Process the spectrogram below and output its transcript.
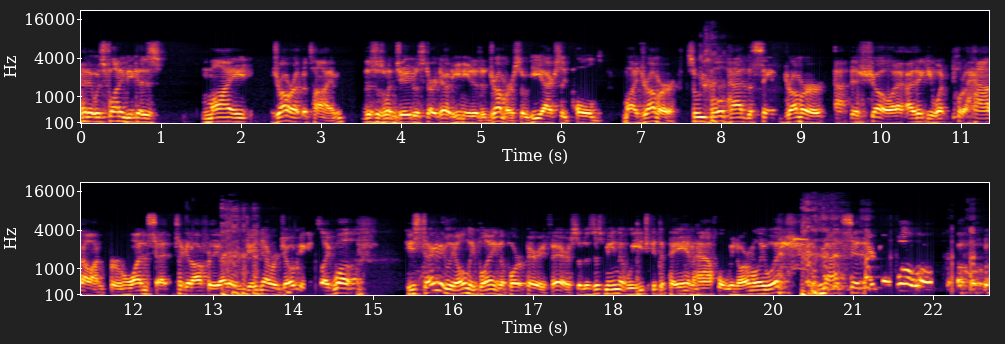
and it was funny because my drummer at the time. This was when Jade was starting out. He needed a drummer, so he actually pulled my drummer. So we both had the same drummer at this show. I, I think he went put a hat on for one set, took it off for the other. Jade and I were joking. It's like, well, He's technically only playing the Port Perry Fair, so does this mean that we each get to pay him half what we normally would? Not sitting there, whoa, whoa.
